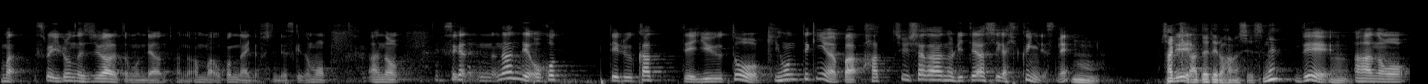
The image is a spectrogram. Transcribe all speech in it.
まあ、それいろんな事情あると思うんであのあんま起こらないでほしいんですけどもあのそれがなんで起こってるかっていうと基本的にはやっぱ発注者側のリテラシーが低いんですね。うん、さっきから出てる話ですね。で、うん、あの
